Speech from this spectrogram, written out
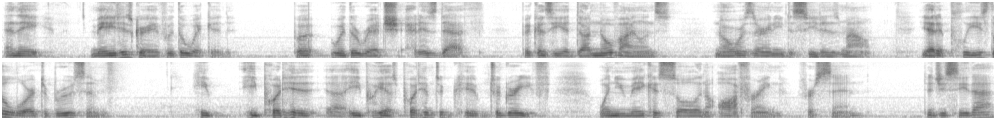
And they made his grave with the wicked, but with the rich at his death, because he had done no violence, nor was there any deceit in his mouth. Yet it pleased the Lord to bruise him. He, he, put his, uh, he, he has put him to, to grief when you make his soul an offering for sin. Did you see that?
